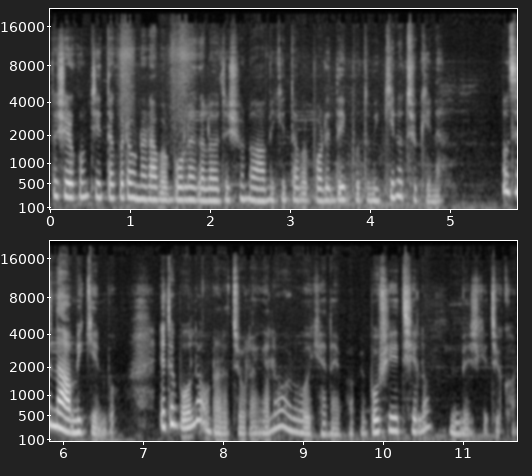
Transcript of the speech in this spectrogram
তো সেরকম চিন্তা করে ওনারা আবার বলে গেল যে, শোনো, আমি কিন্তু আবার পরে দেখব তুমি কিনেছো কিনা? বলছে, না, আমি কিনবো। এটা বলে ওনারা চলে গেল আর ওইখানে এভাবে বসেই ছিল বেশ কিছুক্ষণ।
